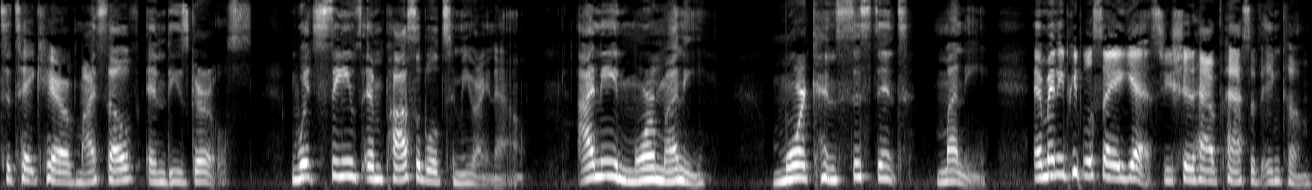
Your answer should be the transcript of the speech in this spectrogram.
to take care of myself and these girls, which seems impossible to me right now. I need more money, more consistent money. And many people say, yes, you should have passive income.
